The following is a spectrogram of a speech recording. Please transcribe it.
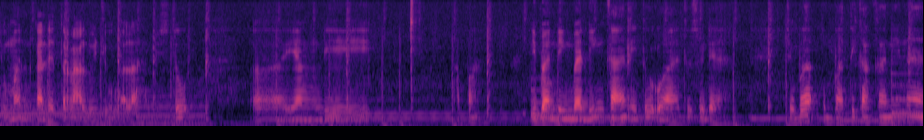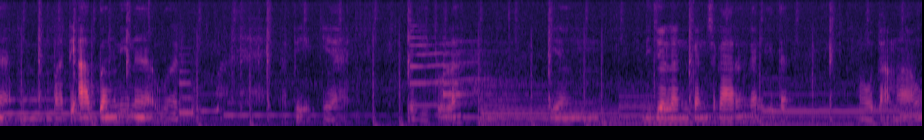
Cuman kada terlalu juga lah. Habis itu uh, yang di apa dibanding bandingkan itu wah itu sudah coba empati kakak Nina empati abang Nina waduh. Tapi ya begitulah yang dijalankan sekarang kan kita. Mau tak mau.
